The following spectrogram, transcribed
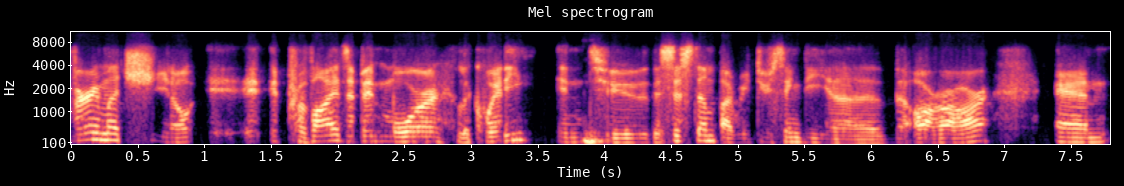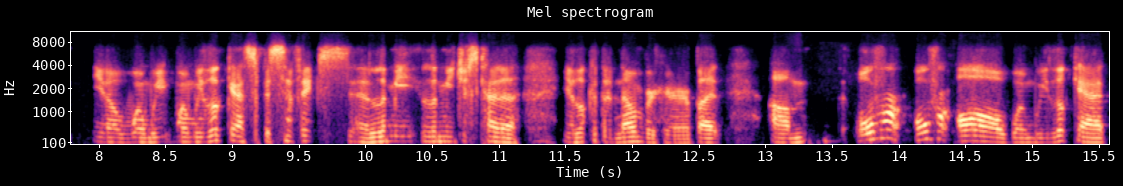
very much, you know, it, it provides a bit more liquidity into the system by reducing the uh, the RRR. And you know, when we when we look at specifics, and let me let me just kind of you know, look at the number here. But um, over overall, when we look at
